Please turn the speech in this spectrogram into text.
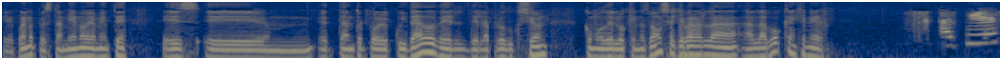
eh, bueno, pues también obviamente es eh, mm, tanto por el cuidado de, la producción como de lo que nos vamos a llevar a la, a la boca en general. Así es,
